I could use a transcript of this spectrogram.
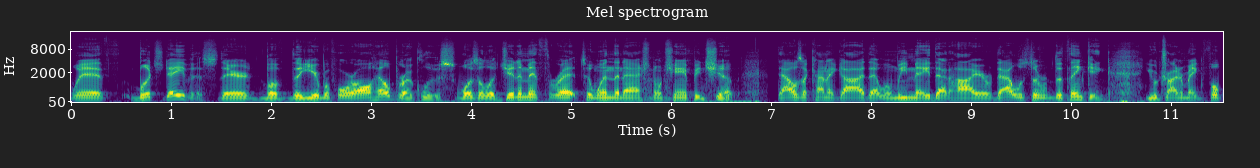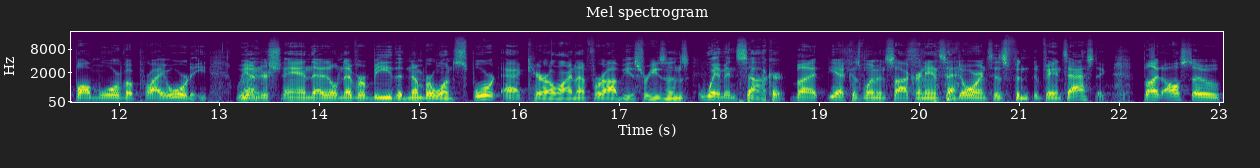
with Butch Davis there the year before all hell broke loose was a legitimate threat to win the national championship. That was the kind of guy that when we made that hire, that was the, the thinking. You were trying to make football more of a priority. We right. understand that it'll never be the number one sport at Carolina for obvious reasons. Women's soccer. But yeah, because women's soccer and Anson Dorrance is f- fantastic. But also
